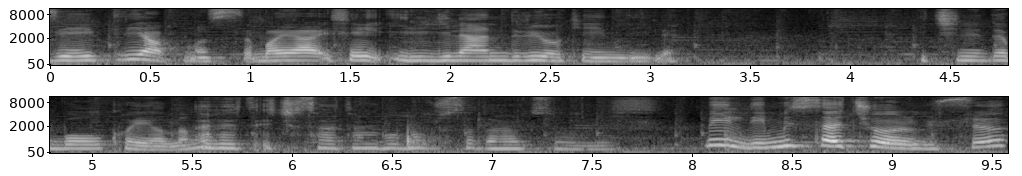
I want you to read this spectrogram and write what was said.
Zevkli yapması. Bayağı şey ilgilendiriyor kendiyle. İçini de bol koyalım. Evet içi zaten bol olursa daha güzel olur. Bildiğimiz saç örgüsü.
